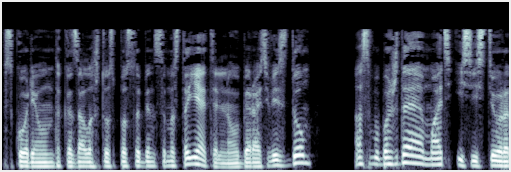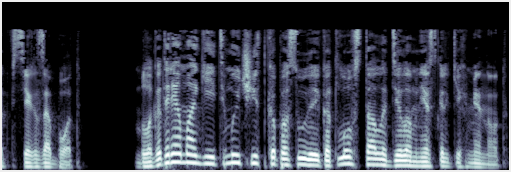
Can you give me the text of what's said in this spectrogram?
Вскоре он доказал, что способен самостоятельно убирать весь дом, освобождая мать и сестер от всех забот. Благодаря магии тьмы чистка посуды и котлов стала делом нескольких минут.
